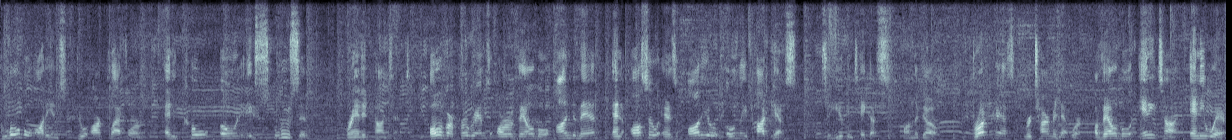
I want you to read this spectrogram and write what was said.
global audience through our platform and co own exclusive branded content. All of our programs are available on demand and also as audio only podcasts, so you can take us on the go. Broadcast Retirement Network, available anytime, anywhere,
